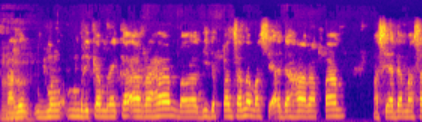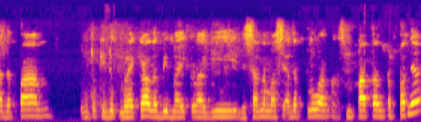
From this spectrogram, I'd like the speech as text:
lalu meng- memberikan mereka arahan bahwa di depan sana masih ada harapan, masih ada masa depan untuk hidup mereka lebih baik lagi. Di sana masih ada peluang, kesempatan, tepatnya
